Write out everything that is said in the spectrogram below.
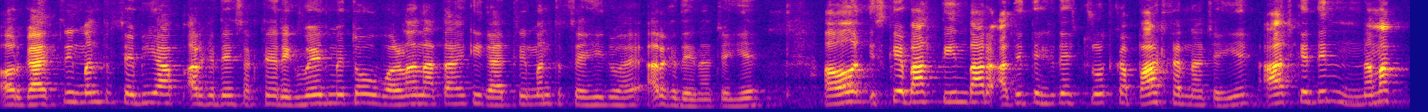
और गायत्री मंत्र से भी आप अर्घ दे सकते हैं। ऋग्वेद में तो वर्णन आता है कि गायत्री मंत्र से ही जो है अर्घ देना चाहिए। और इसके बाद तीन बार आदित्य हृदय स्त्रोत का पाठ करना चाहिए। आज के दिन नमक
